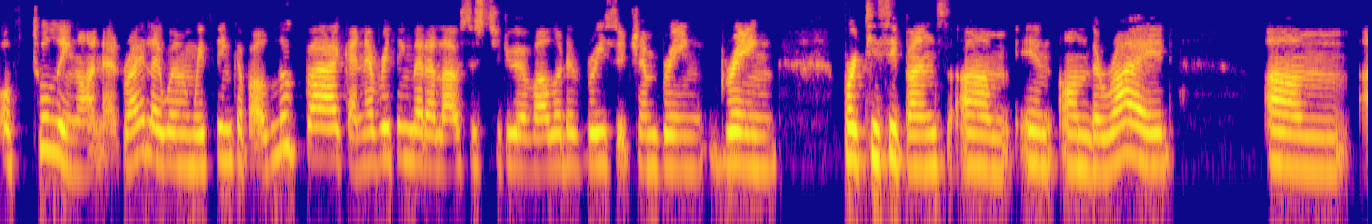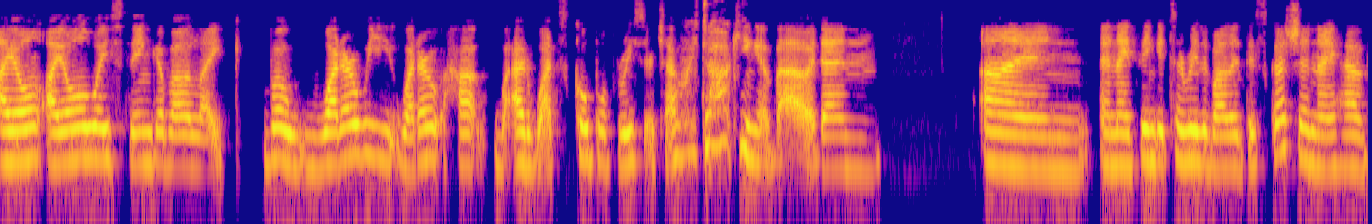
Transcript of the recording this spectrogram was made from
of tooling on it right? Like when we think about Lookback and everything that allows us to do evaluative research and bring bring participants um, in on the ride um i al- i always think about like but what are we what are how at what scope of research are we talking about? And and and i think it's a really valid discussion. I have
